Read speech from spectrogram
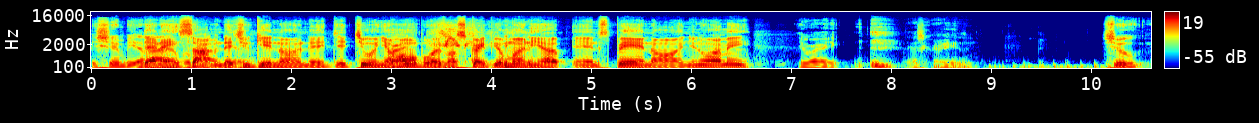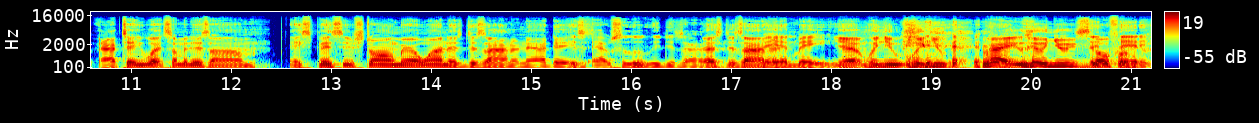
It shouldn't be a that ain't something that you getting on that, that you and your Right. homeboys gonna scrape your money up and spend on. You know what I mean? You're right. That's crazy. Shoot, I tell you what, some of this um expensive strong marijuana is designer nowadays. It's absolutely designer. That's designer, man made. Yeah, when you when you right when you go from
